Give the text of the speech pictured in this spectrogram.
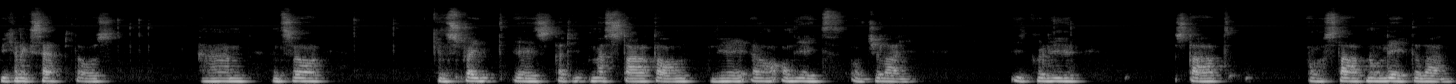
We can accept those. Um, and so constraint is that it must start on the, uh, on the 8th of July. Equally start or start no later than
